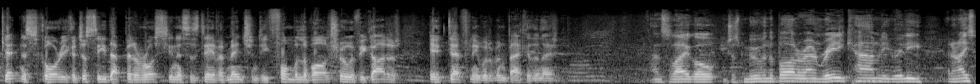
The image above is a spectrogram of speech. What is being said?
getting a score, you could just see that bit of rustiness, as David mentioned. He fumbled the ball through. If he got it, it definitely would have been back of the net. And Sligo just moving the ball around really calmly, really in a nice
